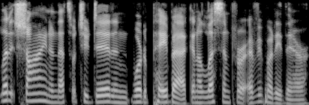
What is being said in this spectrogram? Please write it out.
let it shine. And that's what you did, and what a payback and a lesson for everybody there.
